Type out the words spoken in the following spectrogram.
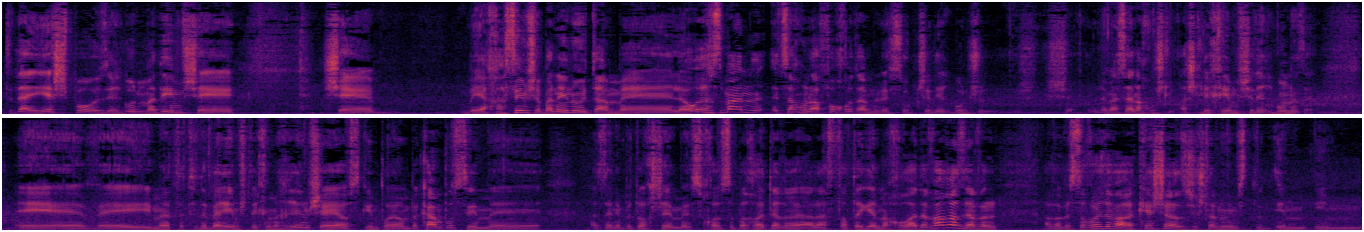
אתה יודע, יש פה איזה ארגון מדהים ש... ביחסים שבנינו איתם uh, לאורך זמן, הצלחנו להפוך אותם לסוג של ארגון, ש... ש... למעשה אנחנו של... השליחים של הארגון הזה. Uh, ואם אתה תדבר עם שליחים אחרים שעוסקים פה היום בקמפוסים, uh, אז אני בטוח שהם יכולים לספר לך יותר על האסטרטגיה מאחורי הדבר הזה, אבל, אבל בסופו של דבר הקשר הזה שיש לנו עם, סטוד... עם, עם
